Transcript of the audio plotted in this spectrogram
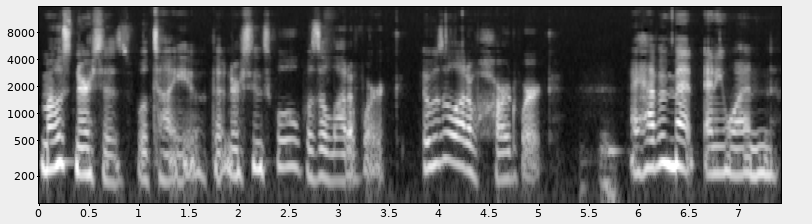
Most nurses will tell you that nursing school was a lot of work. It was a lot of hard work. I haven't met anyone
